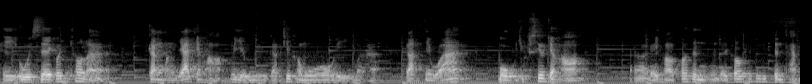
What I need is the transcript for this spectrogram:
thì UEC có khấu là cân bằng giá cho họ. Ví dụ như đặt trước họ mua vì mà đặt nhiều quá bù chút xíu cho họ à, để họ có tinh để có cái tinh thần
